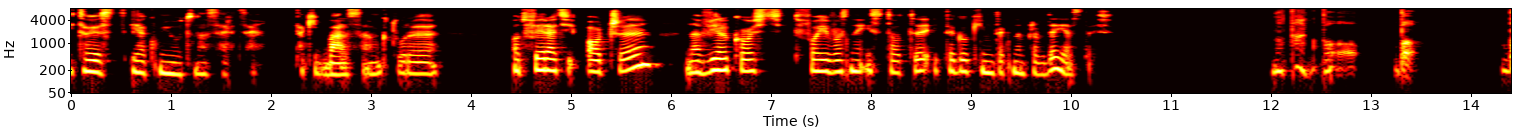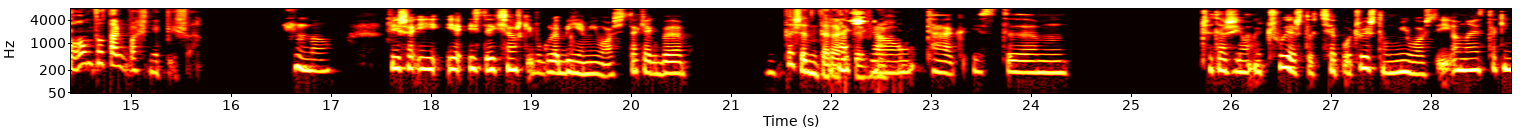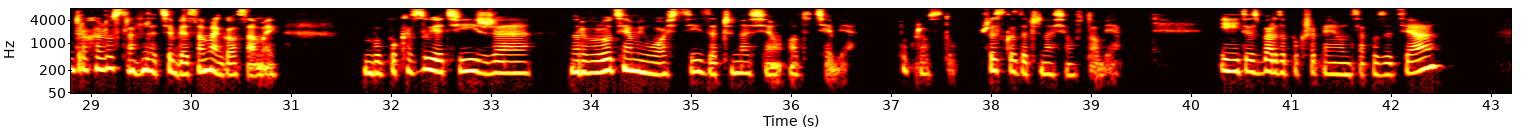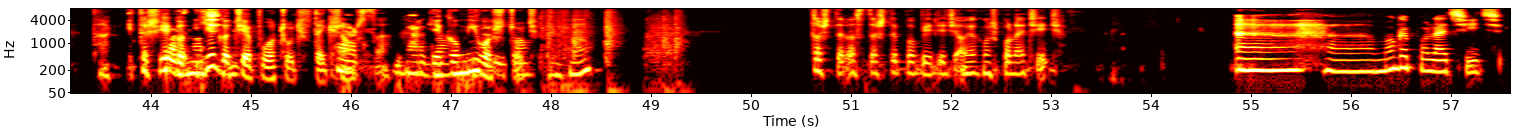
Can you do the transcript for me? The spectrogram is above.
I to jest jak miód na serce. Taki balsam, który otwiera ci oczy na wielkość Twojej własnej istoty i tego, kim tak naprawdę jesteś. No tak, bo, bo, bo on to tak właśnie pisze. No, pisze i, i, i z tej książki w ogóle bije miłość, tak jakby. Też interaktywna. Ją, tak, jest. Um, czytasz ją i czujesz to ciepło, czujesz tą miłość, i ona jest takim trochę lustrem dla ciebie samego, samej, bo pokazuje ci, że no, rewolucja miłości zaczyna się od ciebie. Po prostu. Wszystko zaczyna się w tobie. I to jest bardzo pokrzepiająca pozycja. Tak, i też jego, jego ciepło czuć w tej tak, książce. Tak, bardzo, jego miłość bardzo. czuć. Mhm. Coś teraz chcesz ty powiedzieć, o jakąś polecić? Mogę polecić,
